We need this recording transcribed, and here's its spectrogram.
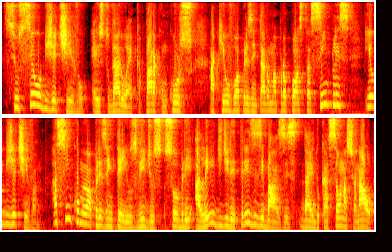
Se o seu objetivo é estudar o ECA para concurso, aqui eu vou apresentar uma proposta simples e objetiva. Assim como eu apresentei os vídeos sobre a Lei de Diretrizes e Bases da Educação Nacional,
